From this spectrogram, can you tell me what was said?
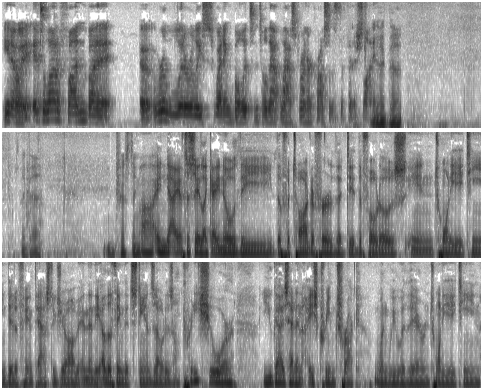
you know, it's a lot of fun, but uh, we're literally sweating bullets until that last runner crosses the finish line. Yeah, I bet. I bet. Interesting. Uh, and I have to say, like, I know the the photographer that did the photos in 2018 did a fantastic job. And then the other thing that stands out is I'm pretty sure you guys had an ice cream truck when we were there in 2018.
